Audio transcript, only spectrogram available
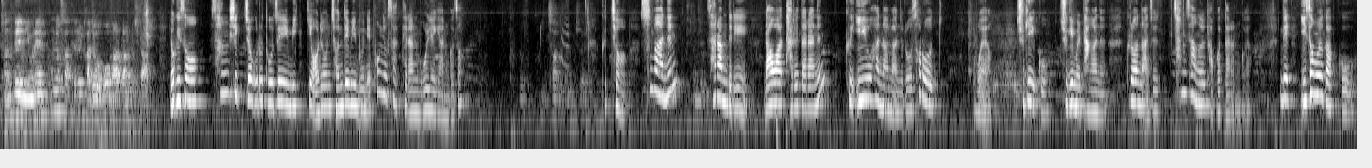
전대미문의 폭력 사태를 가져오고 말았다는 것이다. 여기서 상식적으로 도저히 믿기 어려운 전대미문의 폭력 사태라는 뭘 얘기하는 거죠? 2차 대전 그쵸. 수많은. 사람들이 나와 다르다라는 그 이유 하나만으로 서로 뭐예요? 죽이고 죽임을 당하는 그런 아주 참상을 겪었다라는 거예요. 근데 이성을 갖고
